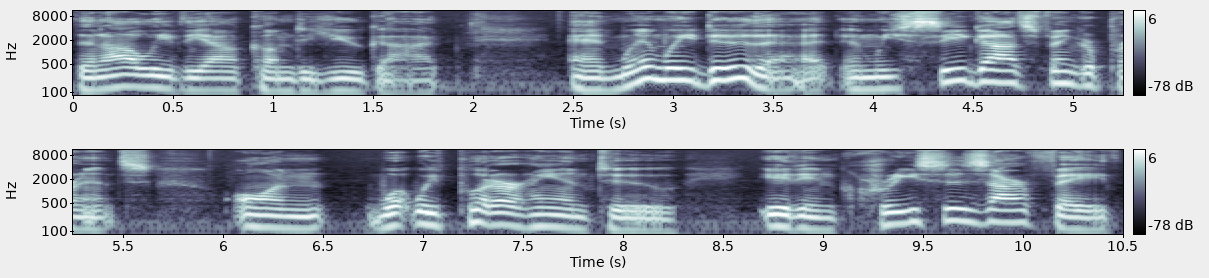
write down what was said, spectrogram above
then I'll leave the outcome to you, God. And when we do that and we see God's fingerprints on what we've put our hand to, it increases our faith.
